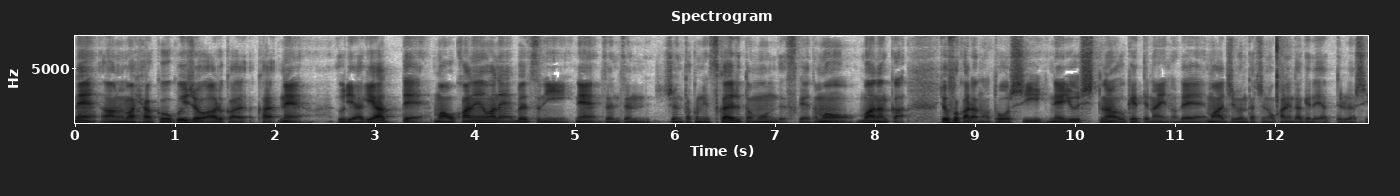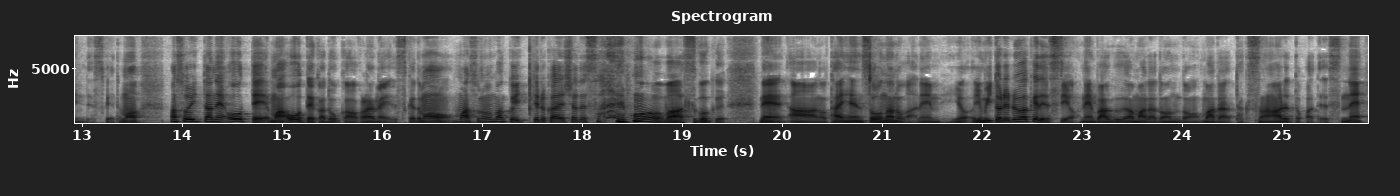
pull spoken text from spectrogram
ね、あの、まあ100億以上あるか、かね、売り上げあって、まあお金はね、別にね、全然潤沢に使えると思うんですけれども、まあなんか、よそからの投資、ね、融資ってのは受けてないので、まあ自分たちのお金だけでやってるらしいんですけれども、まあそういったね、大手、まあ大手かどうかわからないですけども、まあそのうまくいってる会社でさえも、まあすごくね、あの、大変そうなのがね、読み取れるわけですよ。ね、バグがまだどんどん、まだたくさんあるとかですね、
